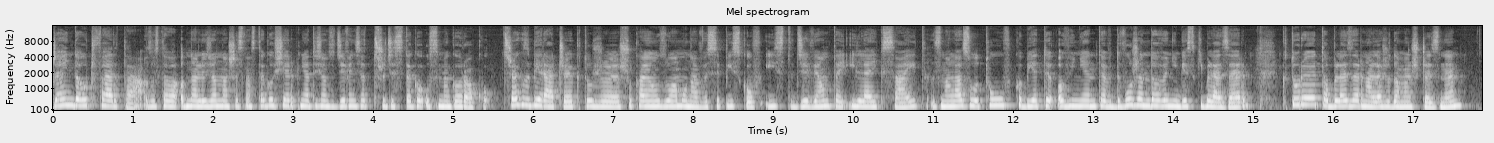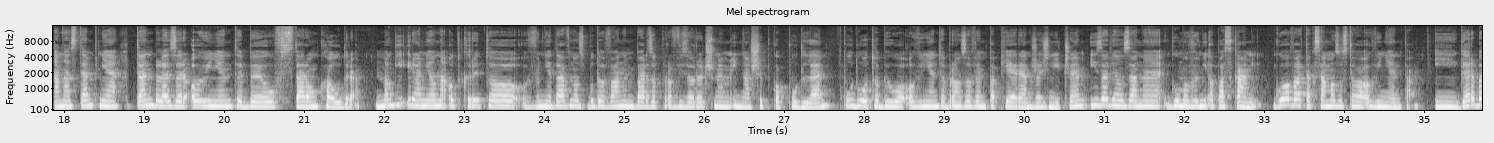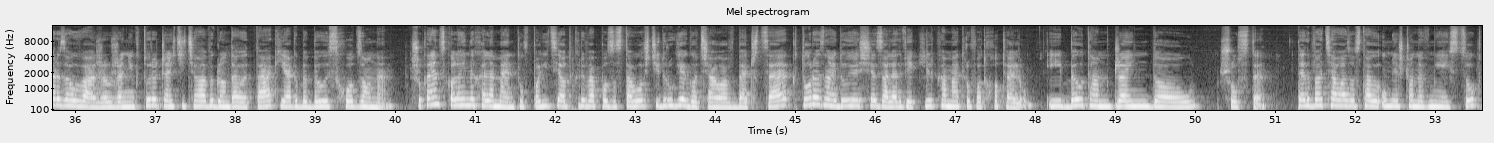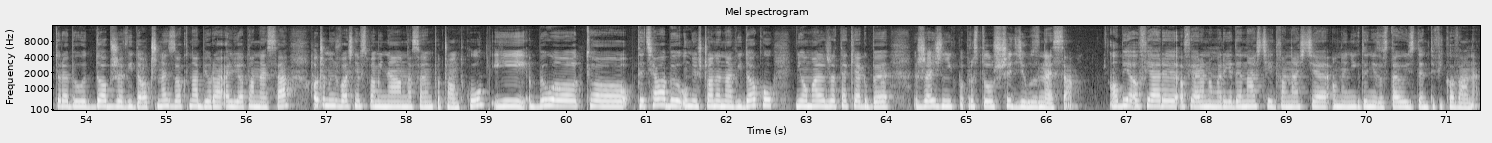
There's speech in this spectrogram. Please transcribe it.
Jane Doe IV została odnaleziona 16 sierpnia 1938 roku. Trzech zbieraczy, którzy szukają złomu na wysypisku w East 9 i Lakeside, znalazło tułów kobiety owinięte w dwurzędowy niebieski blazer, który to blazer należy do mężczyzny a następnie ten blazer owinięty był w starą kołdrę. Nogi i ramiona odkryto w niedawno zbudowanym, bardzo prowizorycznym i na szybko pudle. Pudło to było owinięte brązowym papierem rzeźniczym i zawiązane gumowymi opaskami. Głowa tak samo została owinięta. I Gerber zauważył, że niektóre części ciała wyglądały tak, jakby były schłodzone. Szukając kolejnych elementów, policja odkrywa pozostałości drugiego ciała w beczce, które znajduje się zaledwie kilka metrów od hotelu. I był tam Jane Doe VI. Te dwa ciała zostały umieszczone w miejscu, które były dobrze widoczne z okna biura Eliota Nessa, o czym już właśnie wspominałam na samym początku. I było to, te ciała były umieszczone na widoku nieomalże tak jakby rzeźnik po prostu szydził z Nessa. Obie ofiary, ofiary numer 11 i 12, one nigdy nie zostały zidentyfikowane.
